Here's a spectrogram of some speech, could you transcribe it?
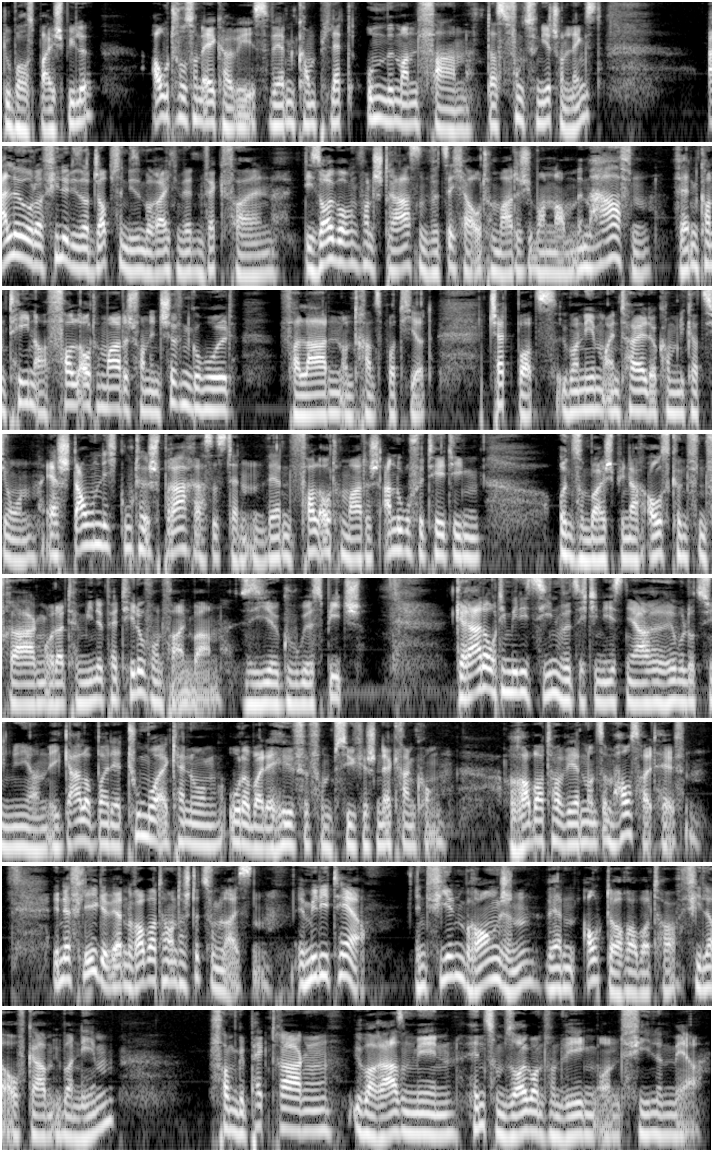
Du brauchst Beispiele? Autos und LKWs werden komplett unbemannt fahren. Das funktioniert schon längst. Alle oder viele dieser Jobs in diesen Bereichen werden wegfallen. Die Säuberung von Straßen wird sicher automatisch übernommen. Im Hafen werden Container vollautomatisch von den Schiffen geholt, verladen und transportiert. Chatbots übernehmen einen Teil der Kommunikation. Erstaunlich gute Sprachassistenten werden vollautomatisch Anrufe tätigen und zum Beispiel nach Auskünften fragen oder Termine per Telefon vereinbaren. Siehe Google Speech. Gerade auch die Medizin wird sich die nächsten Jahre revolutionieren, egal ob bei der Tumorerkennung oder bei der Hilfe von psychischen Erkrankungen. Roboter werden uns im Haushalt helfen. In der Pflege werden Roboter Unterstützung leisten. Im Militär. In vielen Branchen werden Outdoor-Roboter viele Aufgaben übernehmen. Vom Gepäcktragen über Rasenmähen hin zum Säubern von Wegen und vielem mehr.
